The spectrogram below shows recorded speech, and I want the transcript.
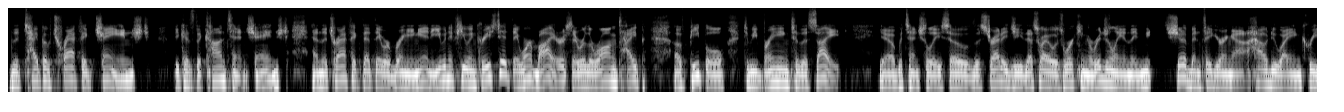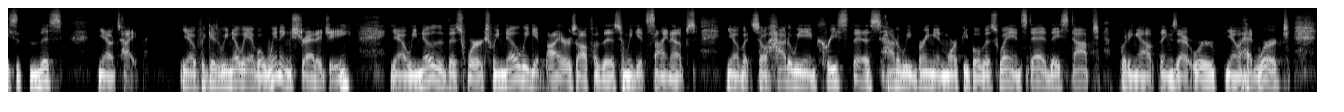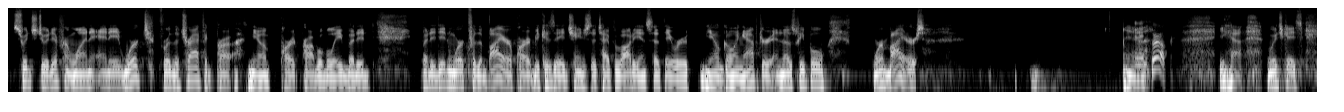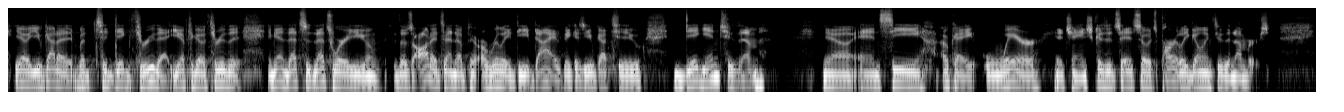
the type of traffic changed because the content changed and the traffic that they were bringing in even if you increased it they weren't buyers. They were the wrong type of people to be bringing to the site you know potentially. So the strategy that's why it was working originally and they should have been figuring out how do i increase this you know type you know because we know we have a winning strategy. You know we know that this works. We know we get buyers off of this and we get signups you know but so how do we increase this? How do we bring in more people this way? Instead they stopped putting out things that were you know had worked switched to a different one and it worked for the traffic pro- you know part probably but it but it didn't work for the buyer part because they had changed the type of audience that they were you know going after and those people weren't buyers And then broke. yeah. In which case, you know, you've got to, but to dig through that, you have to go through the, again, that's, that's where you, those audits end up a really deep dive because you've got to dig into them, you know, and see, okay, where it changed. Cause it's, it's, so it's partly going through the numbers,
